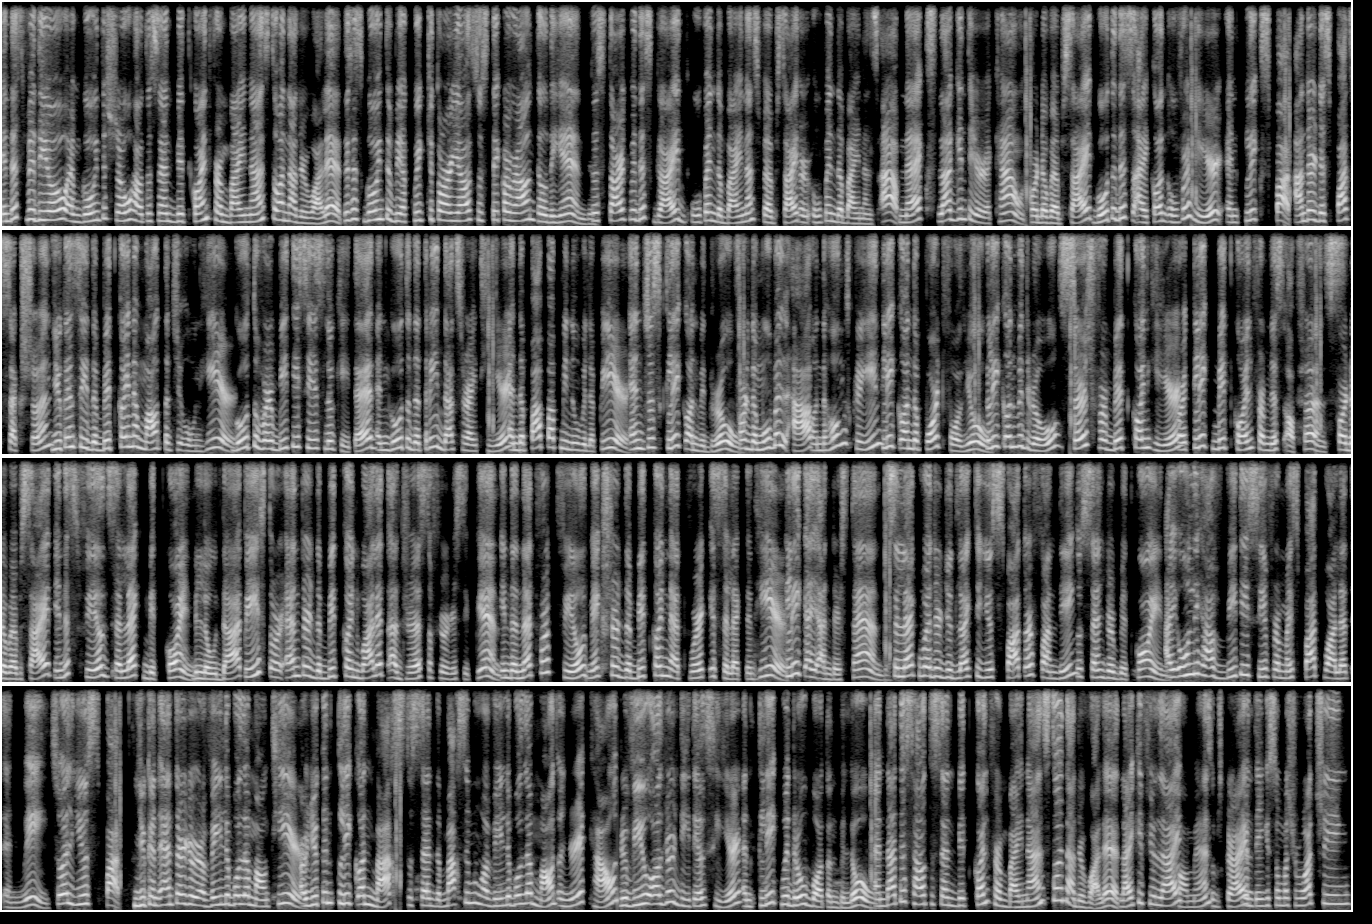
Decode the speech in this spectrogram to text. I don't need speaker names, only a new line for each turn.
In this video, I'm going to show how to send Bitcoin from Binance to another wallet. This is going to be a quick tutorial, so stick around till the end. To start with this guide, open the Binance website or open the Binance app. Next, log into your account. For the website, go to this icon over here and click Spot. Under the Spot section, you can see the Bitcoin amount that you own here. Go to where BTC is located and go to the three dots right here and the pop-up menu will appear. And just click on Withdraw. For the mobile app, on the home screen, click on the portfolio. Click on Withdraw search for Bitcoin here or click Bitcoin from these options. For the website, in this field, select Bitcoin. Below that, paste or enter the Bitcoin wallet address of your recipient. In the network field, make sure the Bitcoin network is selected here. Click I understand. Select whether you'd like to use spot or funding to send your Bitcoin. I only have BTC from my spot wallet anyway, so I'll use spot. You can enter your available amount here or you can click on max to send the maximum available amount on your account. Review all your details here and click withdraw button below. And that is how to send Bitcoin from Binance to another wallet. Like if you like, comment, subscribe, and thank you so much for watching.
